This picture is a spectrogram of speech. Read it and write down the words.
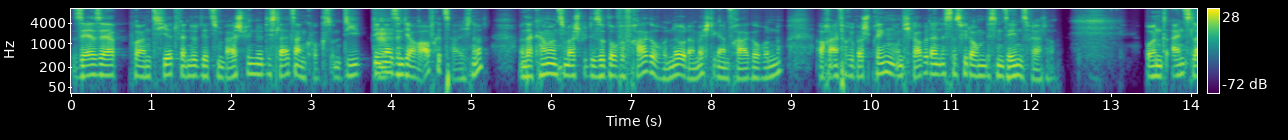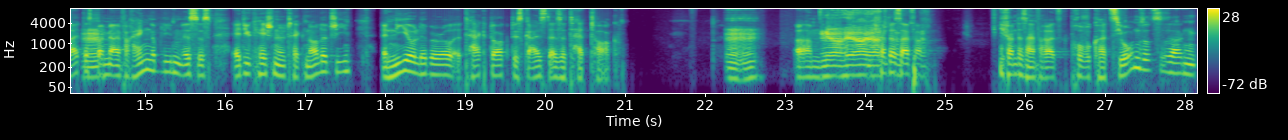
sehr, sehr pointiert, wenn du dir zum Beispiel nur die Slides anguckst. Und die Dinger Ja. sind ja auch aufgezeichnet. Und da kann man zum Beispiel diese doofe Fragerunde oder möchte gern Fragerunde auch einfach überspringen. Und ich glaube, dann ist das wiederum ein bisschen sehenswerter. Und ein Slide, das Mhm. bei mir einfach hängen geblieben ist, ist Educational Technology, a neoliberal attack dog disguised as a TED Talk. Mhm. Ähm, Ja, ja, ja. ich fand das einfach, ich fand das einfach als Provokation sozusagen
